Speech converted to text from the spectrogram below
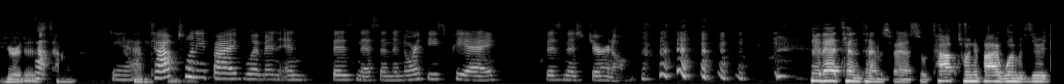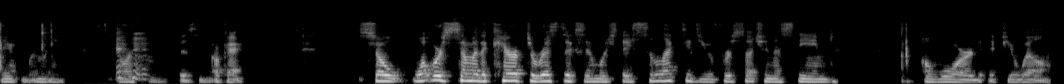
Here it is. Top, yeah. 25. Top 25 women in business in the Northeast PA Business Journal. Say that 10 times fast. So, top 25 women, women in business. Okay. So, what were some of the characteristics in which they selected you for such an esteemed award, if you will?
